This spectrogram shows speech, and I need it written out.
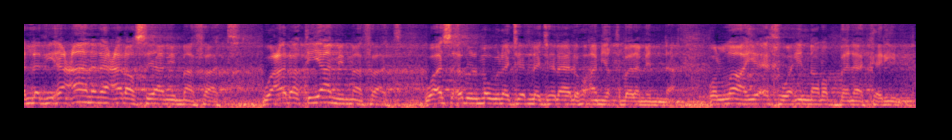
الذي أعاننا على صيام ما فات وعلى قيام ما فات وأسأل المولى جل جلاله أن يقبل منا. والله يا إخوة إن ربنا كريم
